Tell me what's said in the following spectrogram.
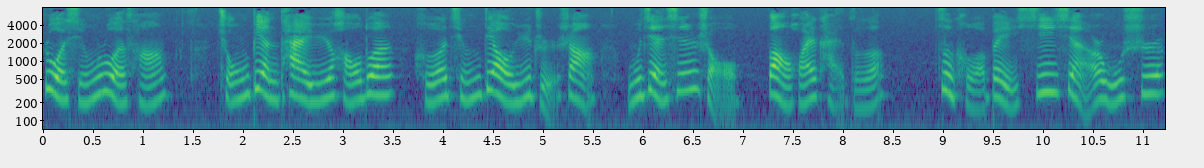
若行若藏，穷变态于毫端，和情调于纸上，无见新手，忘怀楷则。自可被西线而无失，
